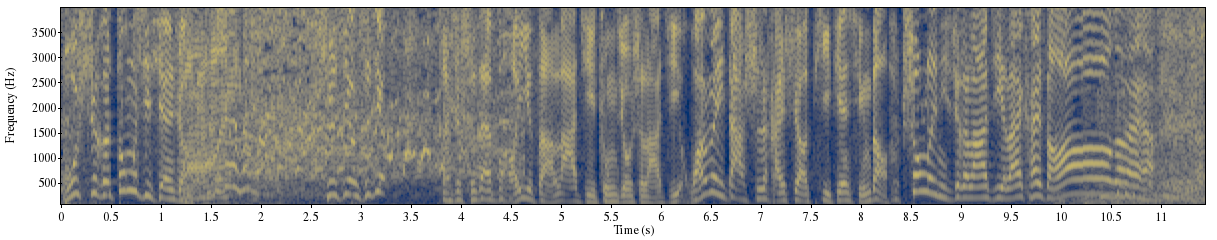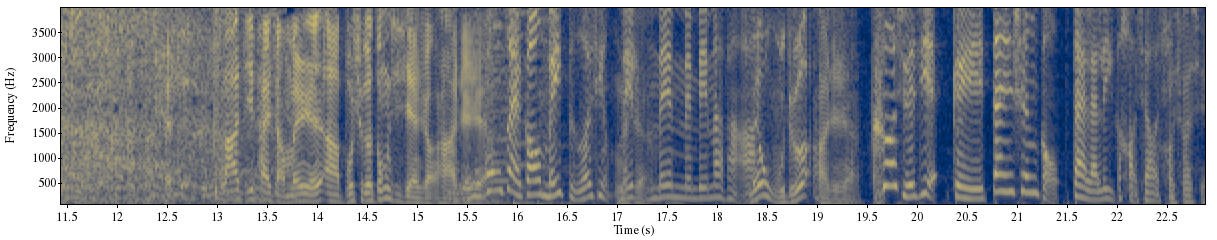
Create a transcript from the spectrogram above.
不是个东西先生，失敬失敬。但是实在不好意思啊，垃圾终究是垃圾，环卫大师还是要替天行道，收了你这个垃圾来开扫，各位。啊 垃圾派掌门人啊，不是个东西先生哈，这是武功再高没德行，没没没没办法啊，没有武德啊，这是。科学界给单身狗带来了一个好消息，好消息。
